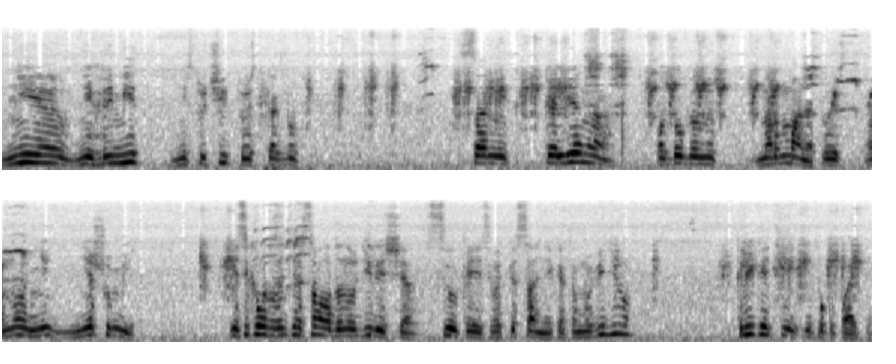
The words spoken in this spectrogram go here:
не, не гремит, не стучит, то есть как бы сами колено подогнаны нормально, то есть оно не, не шумит. Если кого-то заинтересовало данное удилище, ссылка есть в описании к этому видео. Кликайте и покупайте.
